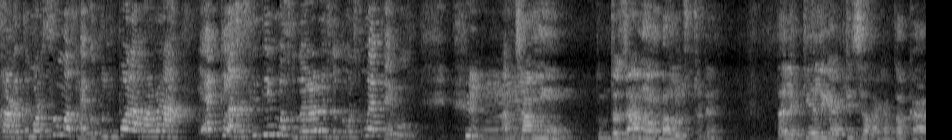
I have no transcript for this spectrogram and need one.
সাড়ে তোমার সুমা খাইবো তুমি পড়া পারবে না এক ক্লাসে সে তিন বছর ধরে রয়েছে তোমার সুমা খাইবো আচ্ছা আম্মু তুমি তো জানো আমি ভালো স্টুডেন্ট তাহলে কে লিগে টিচার রাখার দরকার?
